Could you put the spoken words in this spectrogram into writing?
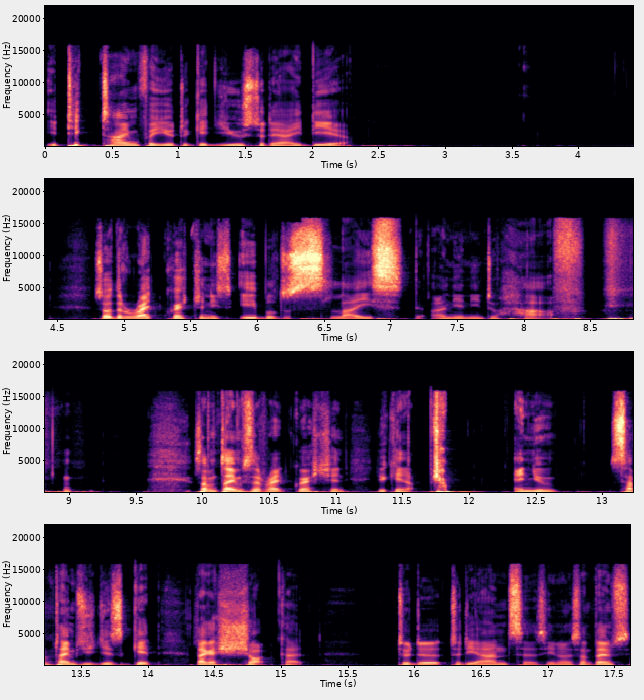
it takes time for you to get used to the idea. So the right question is able to slice the onion into half. sometimes the right question you can chop and you sometimes you just get like a shortcut to the to the answers you know? Sometimes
